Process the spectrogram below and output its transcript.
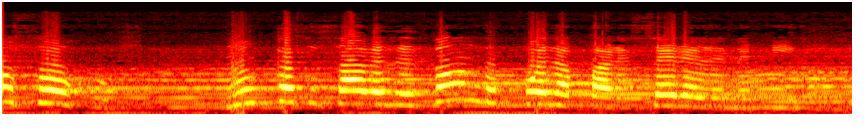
los ojos. Nunca se sabe de dónde puede aparecer el enemigo.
